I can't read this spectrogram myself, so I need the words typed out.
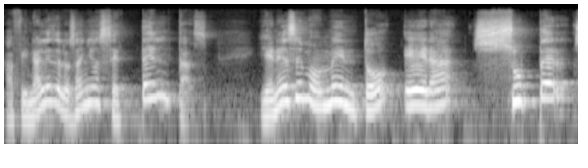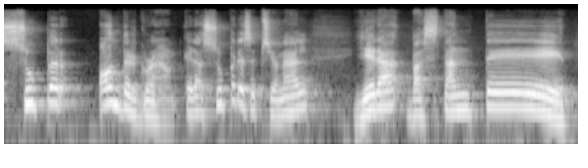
a finales de los años 70, y en ese momento era súper, súper underground, era súper excepcional y era bastante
